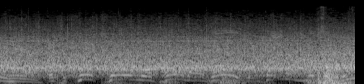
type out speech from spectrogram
opposition here. But you can't carry your opponent all day. You gotta make a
